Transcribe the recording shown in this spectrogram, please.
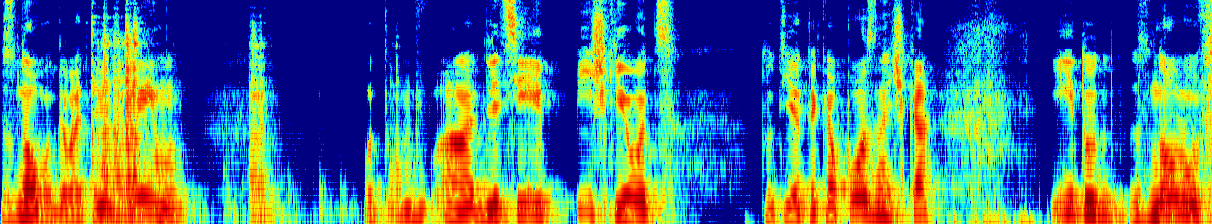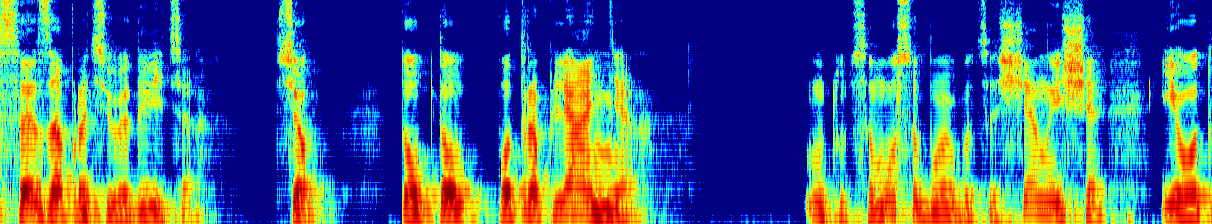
знову давайте відкриємо. От, для цієї пічки, от тут є така позначка, і тут знову все запрацює. Дивіться. Все. Тобто потрапляння, ну тут само собою, бо це ще нижче. І от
